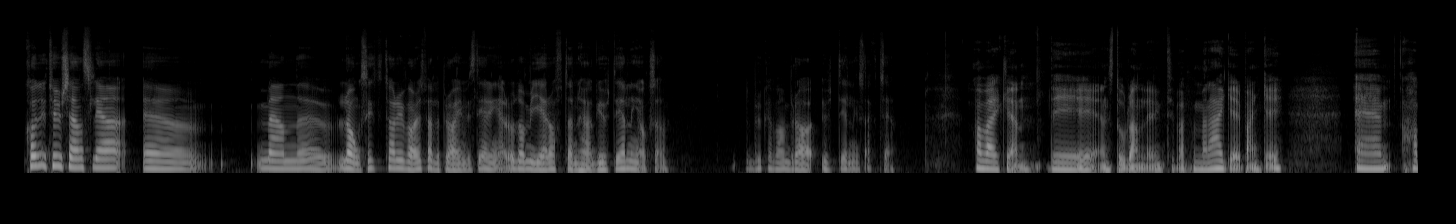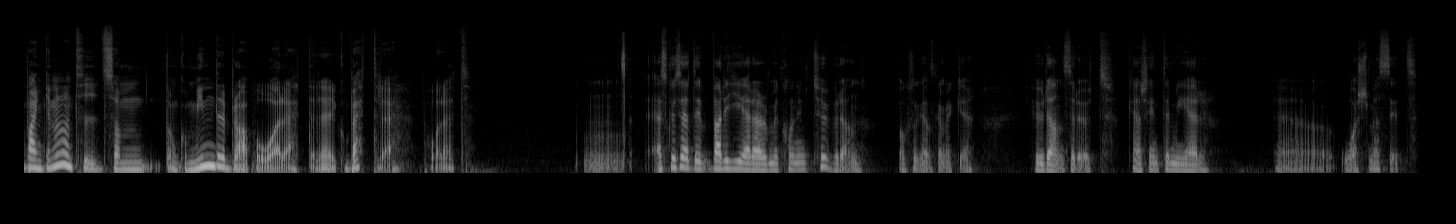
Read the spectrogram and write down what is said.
konjunkturkänsliga, eh, men eh, långsiktigt har det varit väldigt bra investeringar och de ger ofta en hög utdelning också. Det brukar vara en bra utdelningsaktie. Ja, verkligen. Det är en stor anledning till varför man äger banker. Eh, har bankerna någon tid som de går mindre bra på året eller går bättre på året? Mm, jag skulle säga att det varierar med konjunkturen också ganska mycket. Hur den ser ut. Kanske inte mer eh, årsmässigt.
